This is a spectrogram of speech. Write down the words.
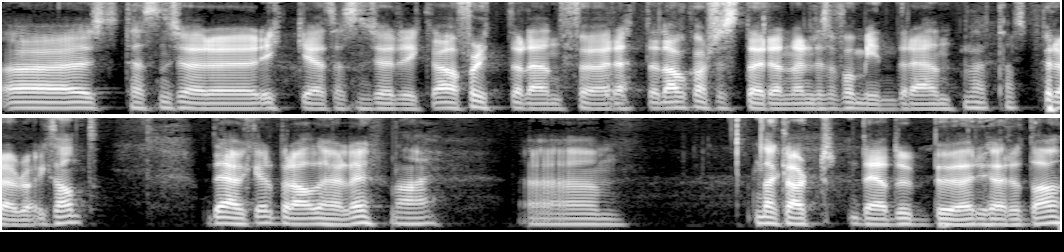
øh, Testen kjører ikke, testen kjører ikke. Flytter den før etter. Det var kanskje større enn eller liksom for mindre enn prøver, ikke sant? Det er jo ikke helt bra, det heller. Nei. Um, det er klart, det du bør gjøre da,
